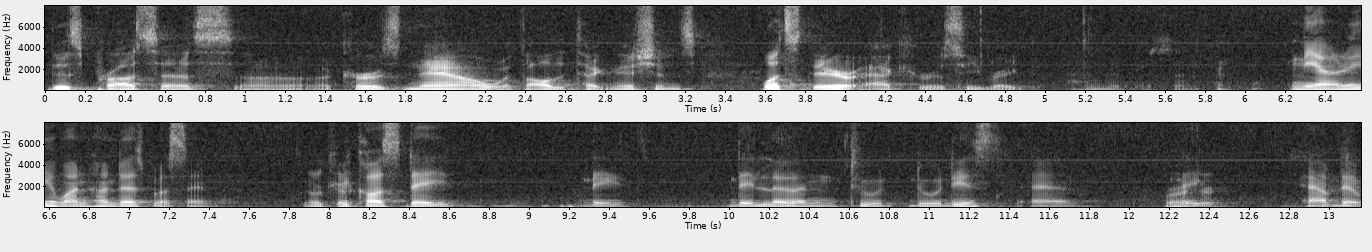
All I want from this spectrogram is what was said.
this process uh, occurs now with all the technicians, what's their accuracy rate? 100%. nearly 100% Okay. because they they they learn to do this and Right. they have the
